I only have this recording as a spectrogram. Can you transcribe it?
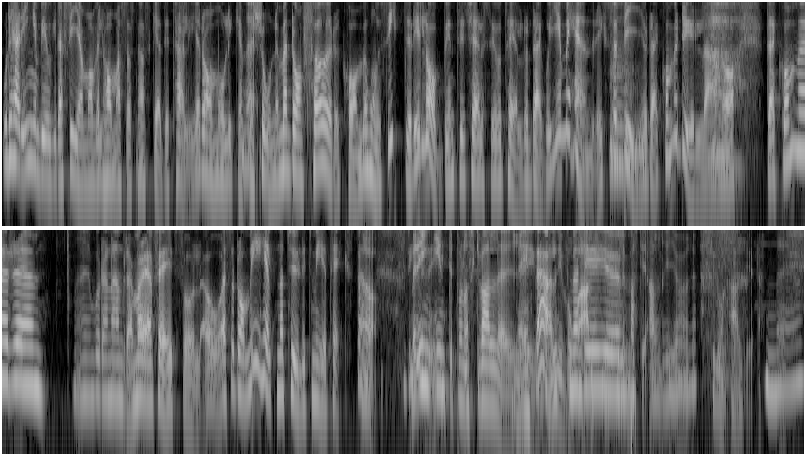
Och det här är ingen biografi om man vill ha massa snaskiga detaljer om olika Nej. personer. Men de förekommer. Hon sitter i lobbyn till Chelsea Hotel och där går Jimi Hendrix förbi Mm. och där kommer Dylan och där kommer eh, eh, våran andra Marianne Faithfull. Och, alltså de är helt naturligt med i texten. ja. Men in, inte på någon skvaller Nej, inte alls, nivå men det alls. ju- det skulle Patti aldrig göra. skulle hon aldrig göra. Nej.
